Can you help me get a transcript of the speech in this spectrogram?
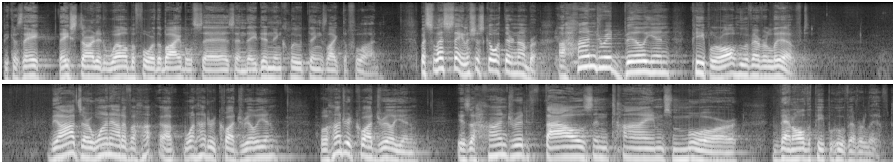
because they, they started well before the Bible says, and they didn't include things like the flood. But so let's say, let's just go with their number. A hundred billion people are all who have ever lived. The odds are one out of a, uh, 100 quadrillion. Well, 100 quadrillion is 100,000 times more than all the people who have ever lived.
